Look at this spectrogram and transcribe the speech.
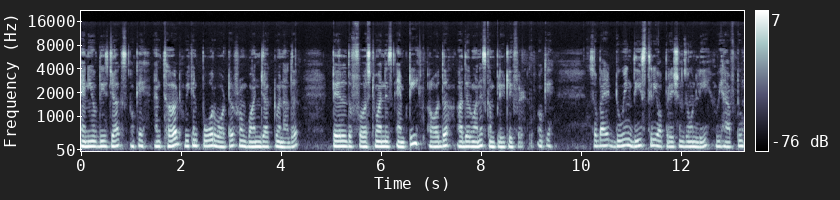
any of these jugs okay? And third we can pour water from one jug to another till the first one is empty or the other one is completely filled okay? So by doing these three operations only we have to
